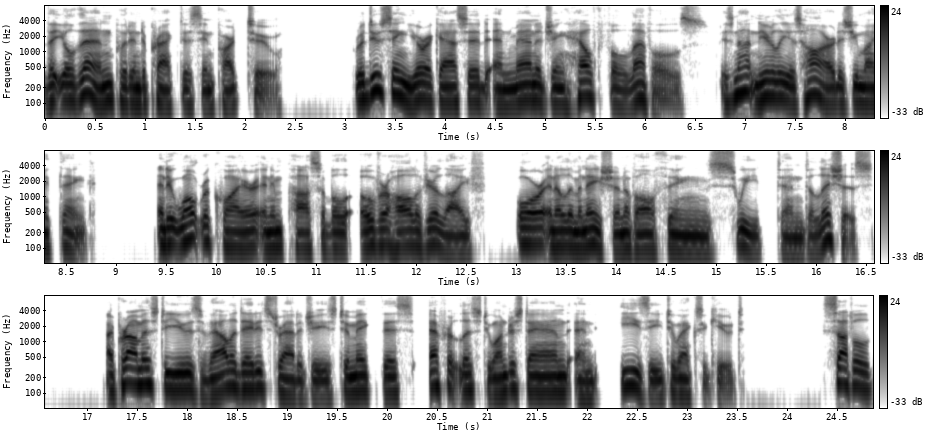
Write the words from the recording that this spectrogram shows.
that you'll then put into practice in part two. Reducing uric acid and managing healthful levels is not nearly as hard as you might think, and it won't require an impossible overhaul of your life or an elimination of all things sweet and delicious. I promise to use validated strategies to make this effortless to understand and easy to execute. Subtle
